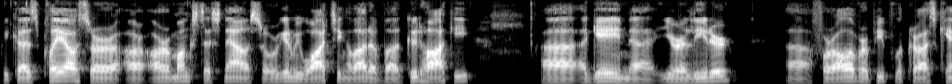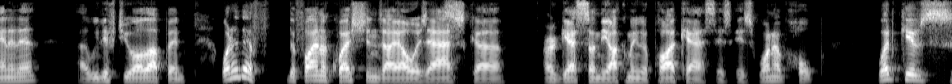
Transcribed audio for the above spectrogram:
because playoffs are, are, are amongst us now. So we're going to be watching a lot of uh, good hockey. Uh, again, uh, you're a leader uh, for all of our people across Canada. uh, we lift you all up. And one of the the final questions I always ask uh, our guests on the Ahkameyimok podcast is is one of hope. What gives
